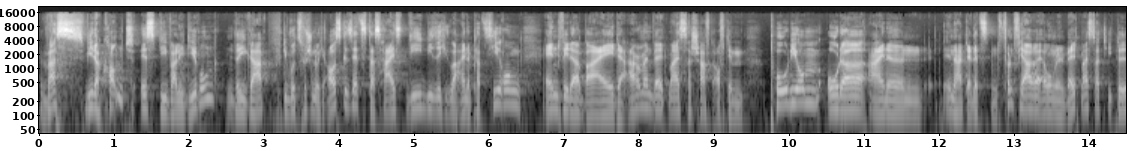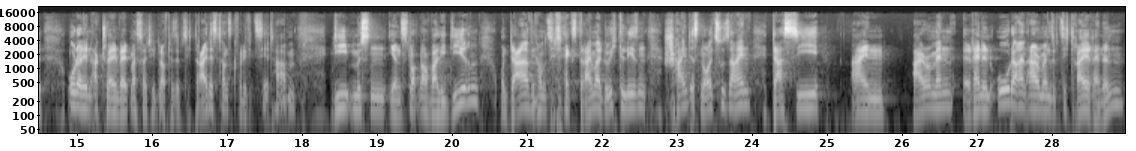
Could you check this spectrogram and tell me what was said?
Was wieder kommt, ist die Validierung. Die gab, die wurde zwischendurch ausgesetzt. Das heißt, die, die sich über eine Platzierung entweder bei der Ironman-Weltmeisterschaft auf dem Podium oder einen innerhalb der letzten fünf Jahre errungenen Weltmeistertitel oder den aktuellen Weltmeistertitel auf der 73-Distanz qualifiziert haben, die müssen ihren Slot noch validieren. Und da, wir haben uns den Text dreimal durchgelesen, scheint es neu zu sein, dass sie ein Ironman-Rennen oder ein Ironman 73-Rennen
